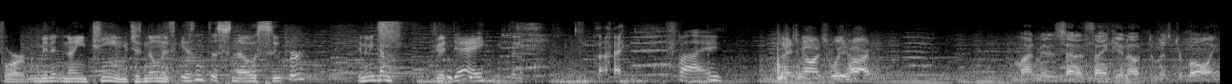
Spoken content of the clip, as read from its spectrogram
for Minute 19, which is known as Isn't the Snow Super? In the meantime, good day. Bye. Bye. Nice going, sweetheart. Remind me to send a thank you note to Mr. Bowling.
